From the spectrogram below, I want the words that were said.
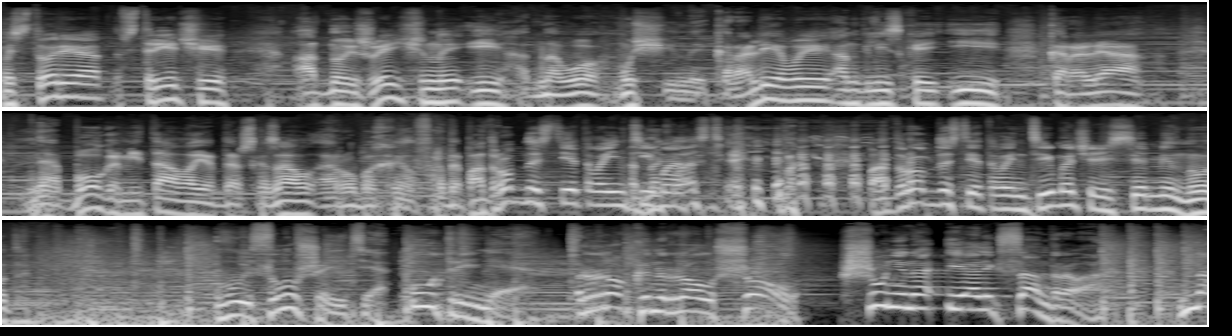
история встречи одной женщины и одного мужчины. Королевы английской и короля э, бога металла, я бы даже сказал, Роба Хелфорда. Подробности этого интима... Подробности этого интима через 7 минут. Вы слушаете «Утреннее рок-н-ролл-шоу» Шунина и Александрова на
